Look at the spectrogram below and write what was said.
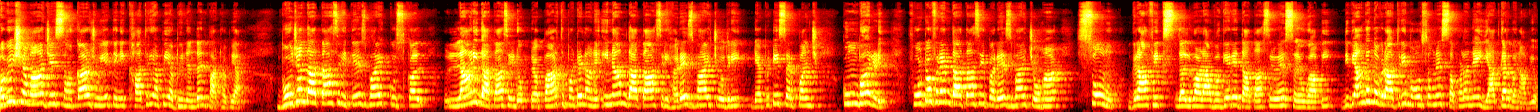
ભવિષ્યમાં જે સહકાર જોઈએ તેની ખાતરી આપી અભિનંદન પાઠવ્યા. ભોજનદાતા શ્રી હિતેશભાઈ કુસ્કલ, લાણીદાતા શ્રી ડૉક્ટર પાર્થ પટેલ અને ઇનામદાતા Shri Hareshbhai Chaudhary, deputy sarpanch Kumbhardi, photo frame દાતા શ્રી પરેશભાઈ ચૌહાણ, સોનું, ગ્રાફિક્સ દલવાડા વગેરે દાતાશ્રીઓએ સહયોગ આપી દિવ્યાંગ નવરાત્રિ મહોત્સવને સફળ અને યાદગાર બનાવ્યો.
